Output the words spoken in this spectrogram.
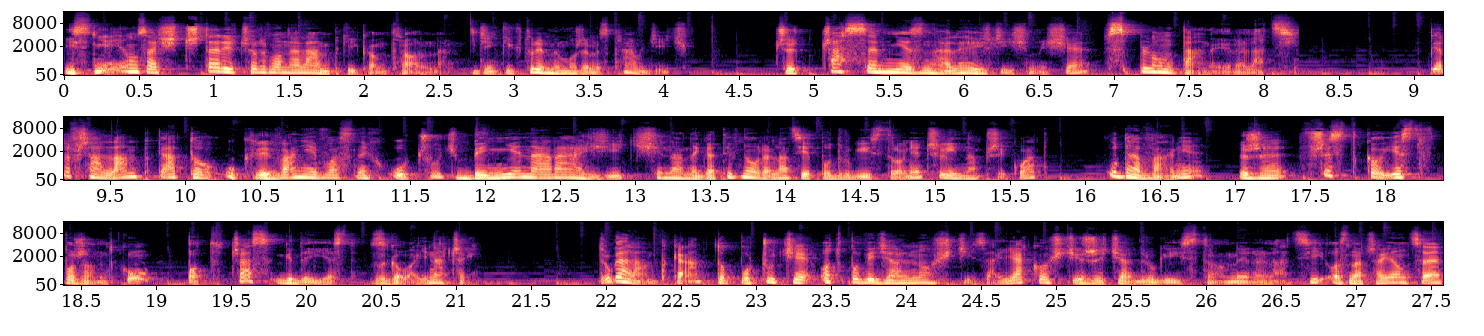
Istnieją zaś cztery czerwone lampki kontrolne, dzięki którym my możemy sprawdzić, czy czasem nie znaleźliśmy się w splątanej relacji. Pierwsza lampka to ukrywanie własnych uczuć, by nie narazić się na negatywną relację po drugiej stronie, czyli na przykład udawanie, że wszystko jest w porządku, podczas gdy jest zgoła inaczej. Druga lampka to poczucie odpowiedzialności za jakość życia drugiej strony relacji, oznaczające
